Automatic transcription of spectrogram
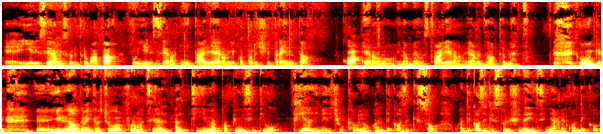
Eh, ieri sera mi sono ritrovata, poi ieri sera in Italia erano le 14.30, qua erano, in Australia era, era mezzanotte e mezza. Comunque, eh, ieri notte mentre facevo formazione al, al, team, proprio mi sentivo fiera di me, dicevo, cavolo, quante cose che so, quante cose che sto riuscendo ad insegnare, quante, co-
